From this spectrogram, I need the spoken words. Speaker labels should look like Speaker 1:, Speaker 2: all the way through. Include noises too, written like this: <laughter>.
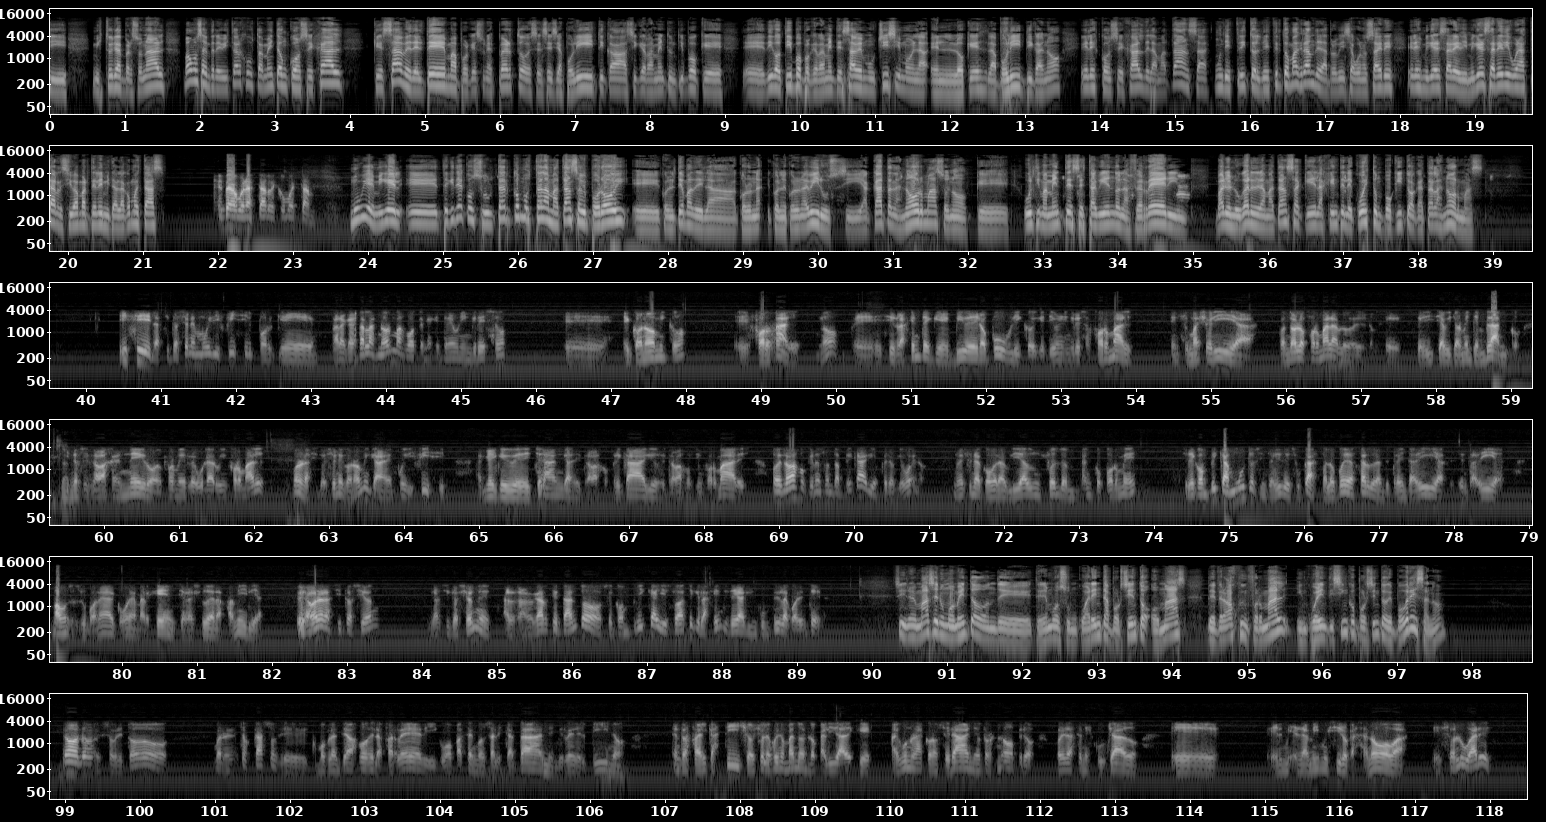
Speaker 1: y mi historia personal. Vamos a entrevistar justamente a un concejal que sabe del tema porque es un experto en ciencias políticas, así que realmente un tipo que, eh, digo tipo porque realmente sabe muchísimo en, la, en, lo que es la política, ¿no? Él es concejal de La Matanza, un distrito, el distrito más grande de la provincia de Buenos Aires, él es Miguel Saredi. Miguel Saredi, buenas tardes, Iván Martelemi, te habla, ¿cómo estás?
Speaker 2: ¿Qué tal? Buenas tardes, ¿cómo están?
Speaker 1: Muy bien, Miguel. Eh, te quería consultar cómo está la matanza hoy por hoy eh, con el tema de la corona, con el coronavirus, si acatan las normas o no, que últimamente se está viendo en la Ferrer y en varios lugares de la matanza que a la gente le cuesta un poquito acatar las normas.
Speaker 2: Y sí, la situación es muy difícil porque para acatar las normas vos tenés que tener un ingreso eh, económico formal ¿no? Eh, es decir, la gente que vive de lo público y que tiene un ingreso formal, en su mayoría, cuando hablo formal hablo de lo que se, dice habitualmente en blanco, y no se trabaja en negro en forma irregular o informal, bueno, la situación económica es muy difícil. Aquel que vive de changas, de trabajos precarios, de trabajos informales, o de trabajos que no son tan precarios, pero que bueno, no es una cobrabilidad de un sueldo en blanco por mes, se le complica mucho sin salir de su casa. Lo puede hacer durante 30 días, 60 días, vamos a suponer, como una emergencia, la ayuda de la familia. Pero ahora la situación, la situación al alargarse tanto se complica y eso hace que la gente tenga que incumplir la cuarentena.
Speaker 1: Sí, no más en un momento donde tenemos un 40% o más de trabajo informal y un 45% de pobreza, ¿no?
Speaker 2: No, no, sobre todo, bueno, en estos casos, de, como planteabas vos de la Ferrer y como pasa en González Catán, en Virrey del Pino, en Rafael Castillo, yo les voy nombrando en localidades que algunos las conocerán y otros no, pero por ahí las han escuchado, eh, en la misma Isidro Casanova, eh, son lugares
